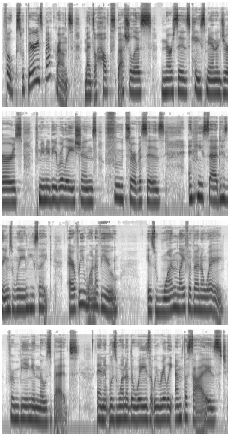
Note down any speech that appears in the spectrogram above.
folks with various backgrounds mental health specialists, nurses, case managers, community relations, food services. And he said, his name's Wayne, he's like, every one of you is one life event away from being in those beds. And it was one of the ways that we really emphasized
